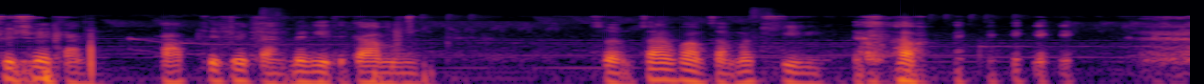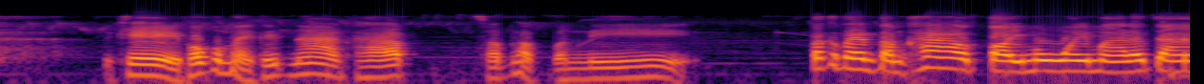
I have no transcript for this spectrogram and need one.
ช่วยช่วยกันครับช่วยช่วยกันเป็นกิจกรรมเสริมสร้างความสามัคคีนะครับ โอเคพบกันใหม่คลิปหน้าครับสำหรับวันนี้ ตั๊กแตนตำข้าวต่อยมวยมาแล้วจ้า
